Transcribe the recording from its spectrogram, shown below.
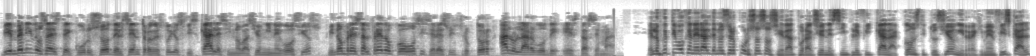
Bienvenidos a este curso del Centro de Estudios Fiscales, Innovación y Negocios. Mi nombre es Alfredo Cobos y seré su instructor a lo largo de esta semana. El objetivo general de nuestro curso Sociedad por Acciones Simplificada, Constitución y Régimen Fiscal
